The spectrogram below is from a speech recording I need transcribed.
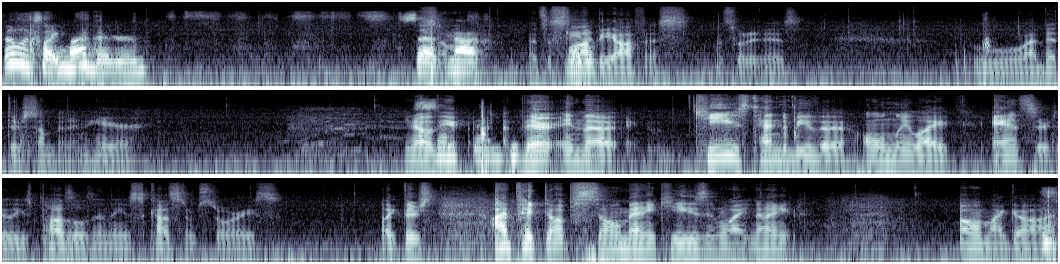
That looks like my bedroom. Except Some- not. That's a sloppy office. That's what it is. Ooh, I bet there's something in here. You know, the Something. Uh, they're in the keys tend to be the only like answer to these puzzles in these custom stories. Like there's I picked up so many keys in White Knight. Oh my god.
